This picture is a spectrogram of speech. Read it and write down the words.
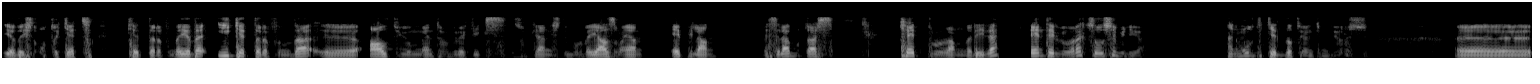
ya da işte AutoCAD CAD tarafında ya da eCAD tarafında e, Altium, Mentor Graphics, Zupian işte burada yazmayan Eplan mesela bu tarz CAD programlarıyla entegre olarak çalışabiliyor. Hani multi-CAD data yönetimi diyoruz. Ee,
